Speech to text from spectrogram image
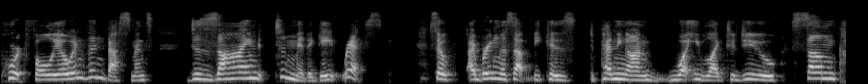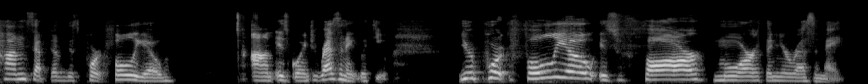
portfolio of investments designed to mitigate risk. So I bring this up because depending on what you like to do, some concept of this portfolio um, is going to resonate with you. Your portfolio is far more than your resume.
